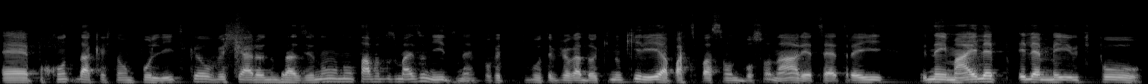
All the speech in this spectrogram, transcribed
é, por conta da questão política, o vestiário no Brasil não estava dos mais unidos, né? Porque tipo, teve jogador que não queria a participação do Bolsonaro e etc. E Neymar, ele é, ele é meio tipo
